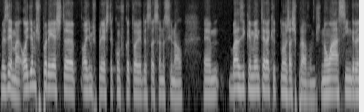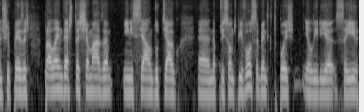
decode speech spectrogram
Mas Emma, olhamos para esta, olhamos para esta convocatória da Seleção Nacional. Um, basicamente era aquilo que nós já esperávamos. Não há assim grandes surpresas, para além desta chamada inicial do Tiago uh, na posição de pivô, sabendo que depois ele iria sair,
